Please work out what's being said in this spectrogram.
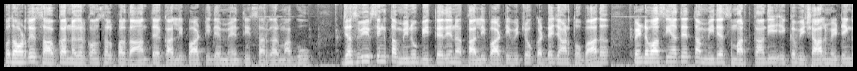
ਭਦੌੜ ਦੇ ਸਾਬਕਾ ਨਗਰ ਕੌਂਸਲ ਪ੍ਰਧਾਨ ਤੇ ਅਕਾਲੀ ਪਾਰਟੀ ਦੇ ਮਿਹਨਤੀ ਸਰਗਰਮ ਆਗੂ ਜਸਵੀਰ ਸਿੰਘ ਧੰਮੀ ਨੂੰ ਬੀਤੇ ਦਿਨ ਅਕਾਲੀ ਪਾਰਟੀ ਵਿੱਚੋਂ ਕੱਢੇ ਜਾਣ ਤੋਂ ਬਾਅਦ ਪਿੰਡ ਵਾਸੀਆਂ ਤੇ ਧੰਮੀ ਦੇ ਸਮਰਥਕਾਂ ਦੀ ਇੱਕ ਵਿਸ਼ਾਲ ਮੀਟਿੰਗ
